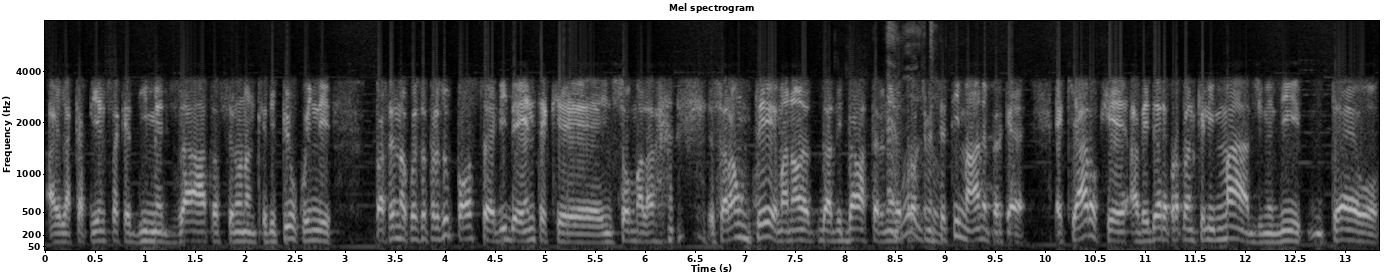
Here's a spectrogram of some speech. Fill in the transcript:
hai la capienza che è dimezzata, se non anche di più, quindi partendo da questo presupposto è evidente che insomma, la, sarà un tema no, da dibattere nelle prossime settimane perché è chiaro che a vedere proprio anche l'immagine di Teo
